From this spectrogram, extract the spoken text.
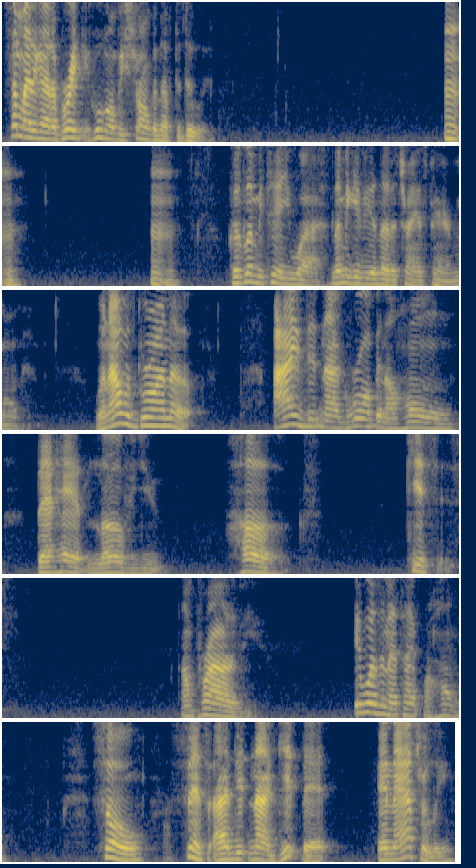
Somebody got to break it. Who gonna be strong enough to do it? Mm-mm. Mm-mm. Because let me tell you why. Let me give you another transparent moment. When I was growing up, I did not grow up in a home that had love you, hugs, kisses. I'm proud of you. It wasn't that type of home. So, since I did not get that, and naturally,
